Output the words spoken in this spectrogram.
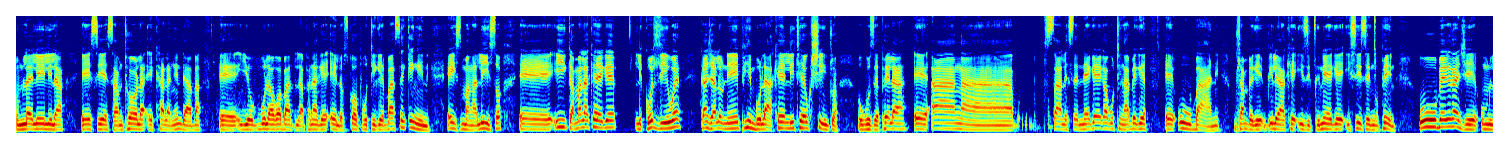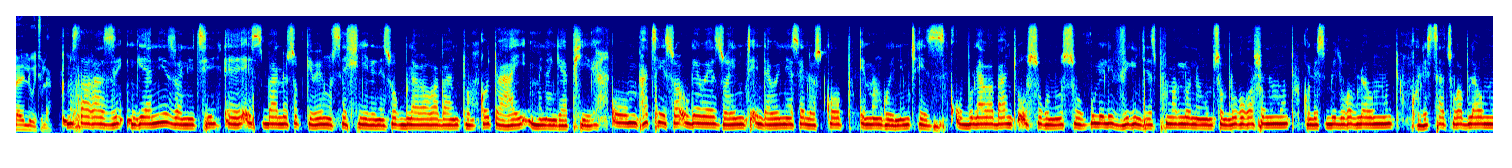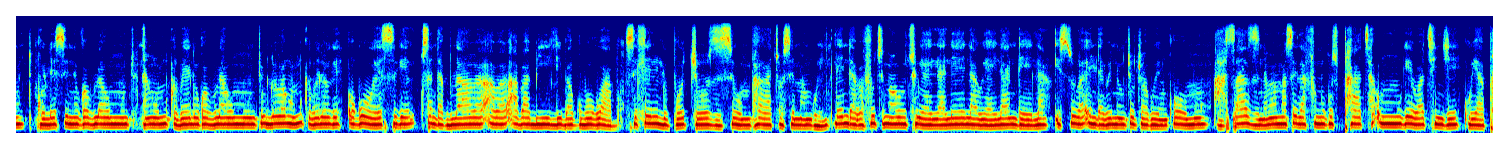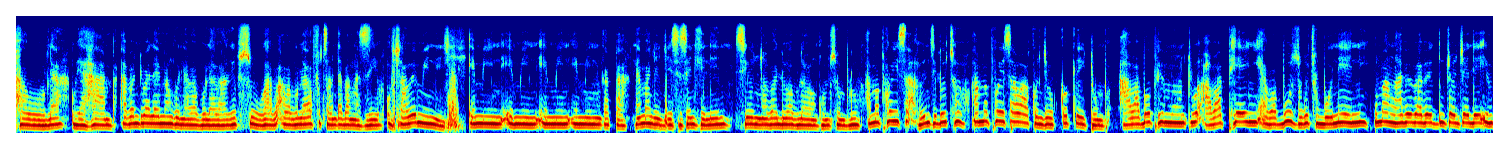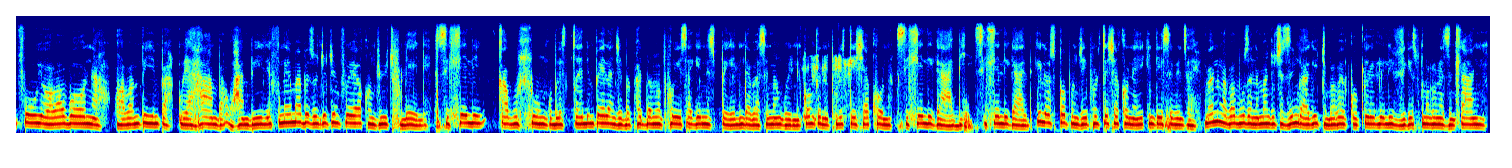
umlaleli la esiye samthola ekhala ngendaba eh yokubulawa kwabantu lapha na ke eloscope uthi ke basenkingini eyisimangaliso eh igama lakhe ke ligodliwe kanjalo nephimbo lakhe lithe ukushintshwa ukuze phela eh anga sale senekeka ukuthi ngabe ke eh, ubani. Mhlambe ke impilo yakhe izigcineke isise engcupheni. Ubeke kanje umlaleli wethu la. Msakazi ngiyanizwa nithi eh isibalo sobugebengu sehlile nesokubulawa kwabantu kodwa hayi mina ngiyaphika. Umphathiswa uke wezwa into endaweni yaseloscope emangweni emtshezi. Kubulawa abantu usuku nosuku kuleli viki nje siphuma kulona ngomsombuluko kwashona umuntu ngolesibili kwabulawa umuntu ngolesithathu kwabulawa umuntu ngolesine kwabulawa umuntu nangomgqibelo kwabulawa umuntu. Lo wangomgqibelo ke okuwesi ke kusanda kubulawa aba- ababili bakubo kwabo. Sihleli lobhojozi siwumphakathi osemangweni. Le ndaba futhi mawuthi uyayilalela uyayilandela isuka endabeni yontshotshwa kwenkomo asazi noma masela afuna ukusiphatha umuke wathi nje uyaphawula uyahamba. Abantu bala emangweni ababulawa ke ebusuku aba- ababulawa futhi abantu abangaziwa. Ushawe emini nje. Emini emini emini emini kapha namanje nje sisendleleni siyongcwaba lo wabulawa ngomsombuluko amaphoyisa awenzi lutho. Amaphoyisa wakho nje uqoqe idumbu awabophi umuntu awaphenyi awabuza ukuthi uboneni. Uma ngabe babekuntshontshelele imfuyo wababona wabampimpa uyahamba uhambile. Funeka uma bezontshontsha imfuyo yakho nje uyithulele. Sihleli kabuhlungu besicela impela nje baphathi bamaphoyisa ke nisibhekele indaba yasemangweni. Konke ne police station yakhona sihleli kabi sihleli kabi. Kilo scope nje i police station yakhona yikho into esebenzayo manje ngababuza namanje ukuthi zingaki iduma abayiqoqele kuleli viki esiphuma lona zinhlanu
